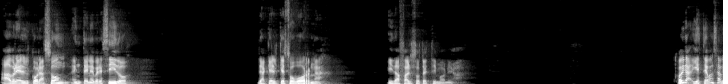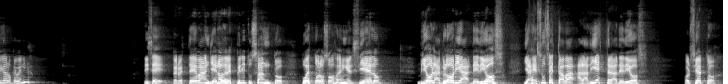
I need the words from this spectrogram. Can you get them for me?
abre el corazón entenebrecido de aquel que soborna y da falso testimonio. Oiga, ¿y Esteban sabía lo que venía? Dice, pero Esteban, lleno del Espíritu Santo, puesto los ojos en el cielo, vio la gloria de Dios y a Jesús estaba a la diestra de Dios. Por cierto,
